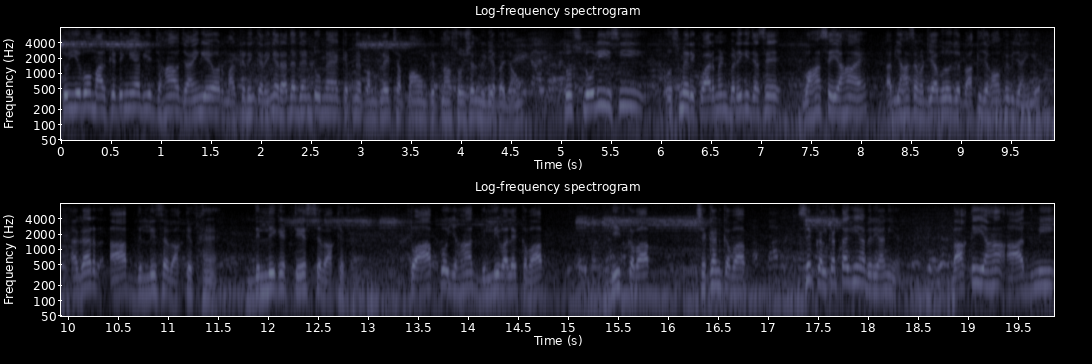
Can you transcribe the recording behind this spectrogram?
तो ये वो मार्केटिंग है अब ये जहाँ जाएँगे और मार्केटिंग करेंगे रदर देन टू मैं कितने पम्पलेट छपाऊँ कितना सोशल मीडिया पर जाऊँ तो स्लोली इसी उसमें रिक्वायरमेंट बढ़ेगी जैसे वहाँ से यहाँ आए अब यहाँ से मटिया बुरो जो बाकी जगहों पर भी जाएँगे। अगर आप दिल्ली से वाकिफ़ हैं दिल्ली के टेस्ट से वाकिफ़ हैं। तो आपको यहाँ दिल्ली वाले कबाब, बीफ कबाब, चिकन कबाब, सिर्फ़ कलकत्ता की यहाँ बिरयानी है। बाकी यहाँ आदमी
